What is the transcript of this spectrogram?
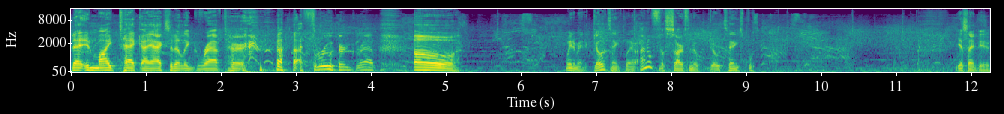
that in my tech I accidentally grabbed her. I threw her grab. Oh. Wait a minute, Go Tank player. I don't feel sorry for no Gotenks. Yes, I do.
